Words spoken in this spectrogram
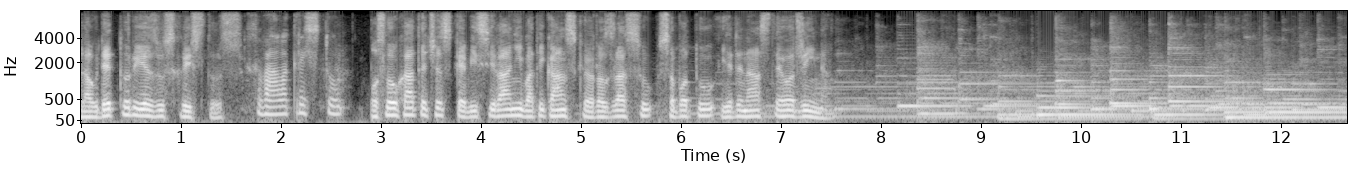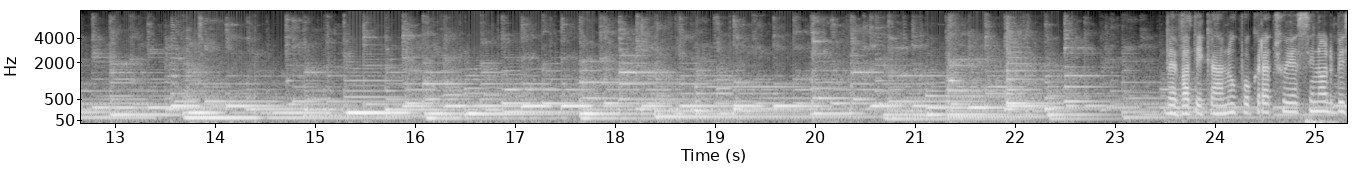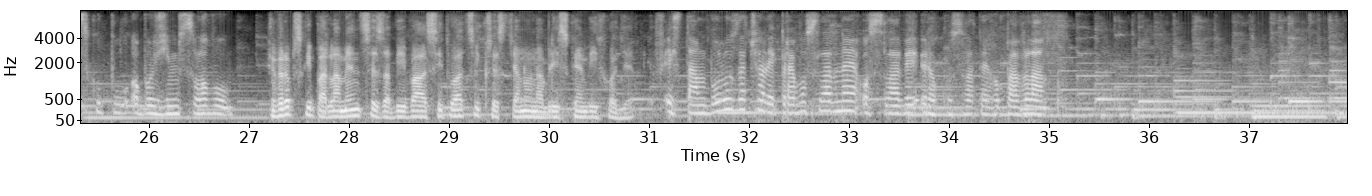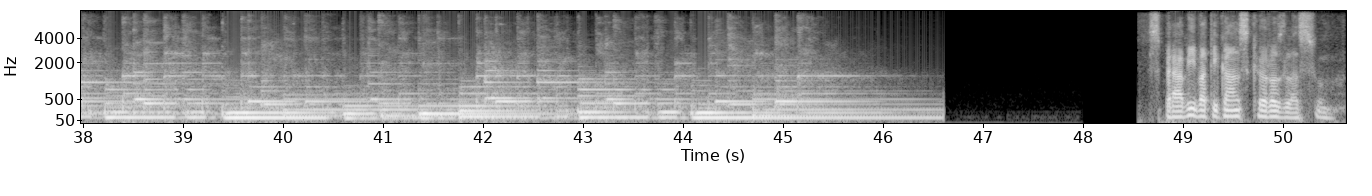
Laudetur Jezus Christus. Chvála Kristu. Posloucháte české vysílání Vatikánského rozhlasu v sobotu 11. října. Ve Vatikánu pokračuje synod biskupů o božím slovu. Evropský parlament se zabývá situací křesťanů na Blízkém východě. V Istanbulu začaly pravoslavné oslavy roku svatého Pavla. Zprávy vatikánského rozhlasu.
